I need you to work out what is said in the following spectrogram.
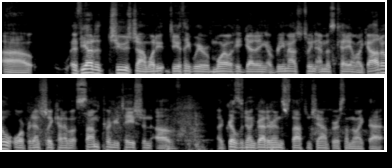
Uh, if you had to choose, John, what do you, do you think we were more likely getting a rematch between MSK and Legado, or potentially kind of a, some permutation of a Grizzled Young Veterans, Thousand Champ, or something like that?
